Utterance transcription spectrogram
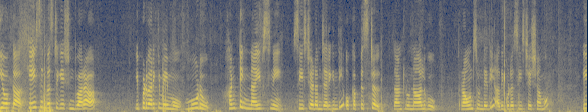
ఈ యొక్క కేస్ ఇన్వెస్టిగేషన్ ద్వారా ఇప్పటివరకు మేము మూడు హంటింగ్ నైఫ్స్ని సీజ్ చేయడం జరిగింది. ఒక పిస్టల్ దాంట్లో నాలుగు రౌండ్స్ ఉండేది. అది కూడా సీజ్ చేశాము. ఈ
